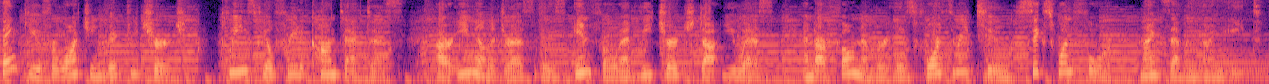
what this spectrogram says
Thank you for watching Victory Church please feel free to contact us Our email address is info at vchurch.us and our phone number is 432 614 9798.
